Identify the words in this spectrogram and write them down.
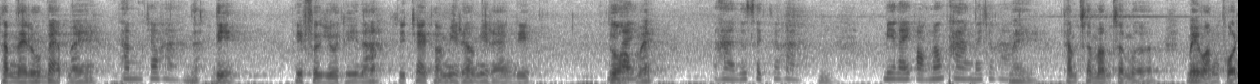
ทำในรูปแบบไหมทำเจ้าค่ะดีที่ฝึกอยู่ดีนะจิตใจก็มีเรี่ยวมีแรงดีดูออกไหมหารู้สึกเจ้าค่ะ มีอะไรออกนอกทางไหมเจ้าค่ะไม่ทำสม่ำเสมอไม่หวังผล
